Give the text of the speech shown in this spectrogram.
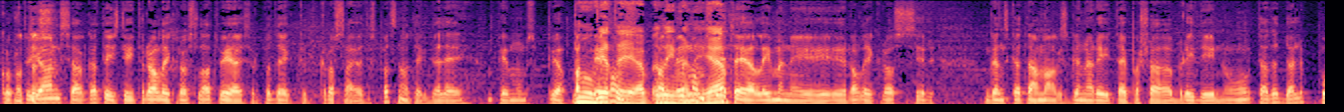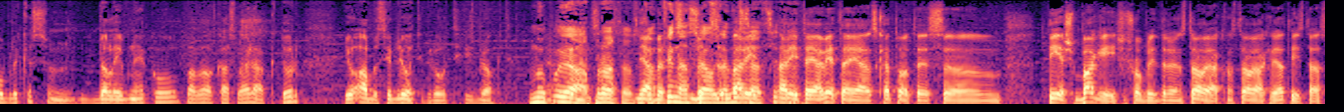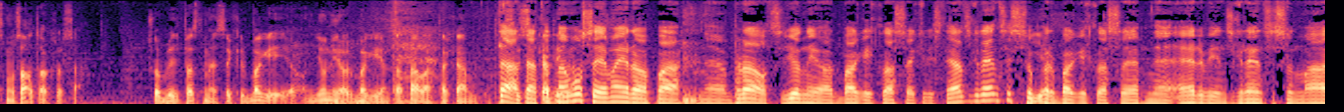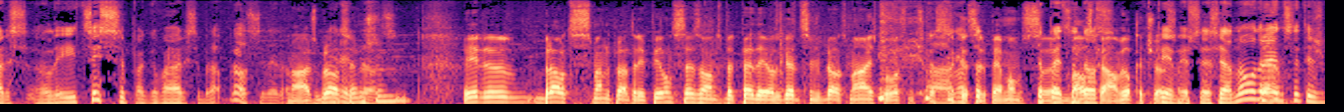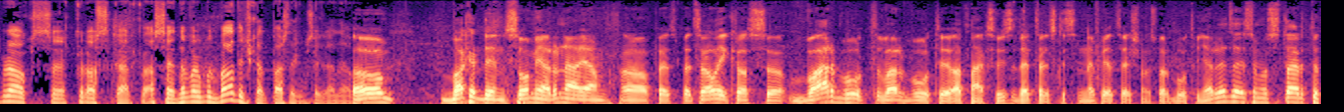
Kopš nu, tas... Jānis sāk attīstīt rallycross Latvijā, es varu pateikt, ka krosā jau tas pats notiek daļēji pie mums. Jā, pat nu, pie vietējā mums, līmenī, pie mums jā. vietējā līmenī rallycross ir gan skatāmāks, gan arī tajā pašā brīdī, nu, tāda daļa publikas un dalībnieku pavēlkās vairāk tur, jo abas ir ļoti grūti izbraukt. Nu, jā, jā protams, jā, bet, bet arī, arī tajā vietējā skatoties, uh, tieši bagīši šobrīd ir vien straujāk un straujāk arī attīstās mūsu autokrosā šobrīd cik ir bagīja un junioru bagīja un tā tālāk. Tā, kā, tā, tā tad no musējiem Eiropā e, brauc junioru bagīja klasē Kristiāns Grencis, superbagīja klasē e, Ervīns Grencis un Māris Līcis. Paga Māris brauc, brauc ir Eiropā. Māris brauc, ir, viņš ir e, braucis, manuprāt, arī pilnas sezonas, bet pēdējos gadus viņš brauc mājas posms, kas, nu, kas ir pie mums Balskā un Vilkačos. Piemirsies, jā. Nu, un Reinis netieši brauks kroskār klasē. Nu, varbūt Baldiņš kādu pārsteigumu sagādā. Um, Vakardien Somijā runājām pēc, pēc rallija varbūt, varbūt atnāks visas detaļas, kas ir nepieciešamas. Varbūt viņu redzēsim uz startu.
